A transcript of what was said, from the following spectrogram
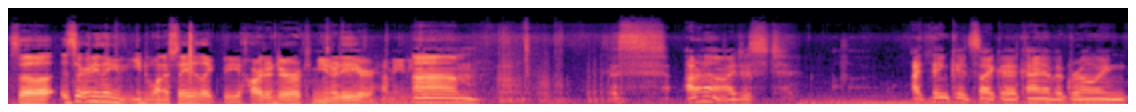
so, is there anything you'd want to say to like the hard enduro community, or I mean, Um, I don't know. I just, I think it's like a kind of a growing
